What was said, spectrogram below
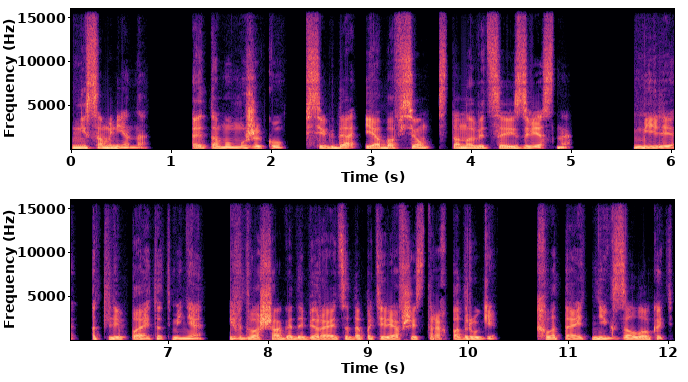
несомненно. Этому мужику всегда и обо всем становится известно. Милли отлипает от меня и в два шага добирается до потерявшей страх подруги, хватает Ник за локоть,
